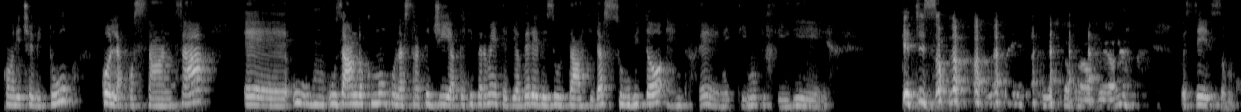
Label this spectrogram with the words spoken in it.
come dicevi tu, con la costanza, eh, usando comunque una strategia che ti permette di avere risultati da subito e entrare nei team più fighi che ci sono. Questi insomma.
